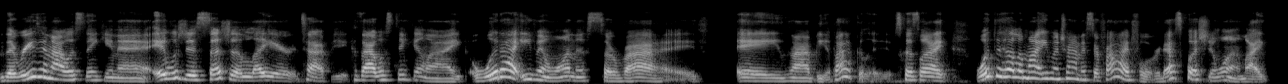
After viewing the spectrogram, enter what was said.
the reason I was thinking that it was just such a layered topic because I was thinking like, would I even want to survive a zombie apocalypse. Cause like, what the hell am I even trying to survive for? That's question one. Like,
